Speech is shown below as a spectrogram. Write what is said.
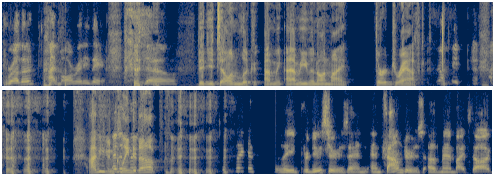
brother, I'm already there. So Did you tell him, look, I'm I'm even on my third draft. right? I've even And cleaned it up. the thing is, the producers and and founders of Man Bites Dog,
